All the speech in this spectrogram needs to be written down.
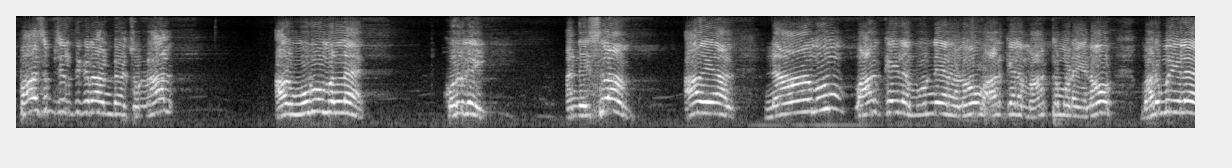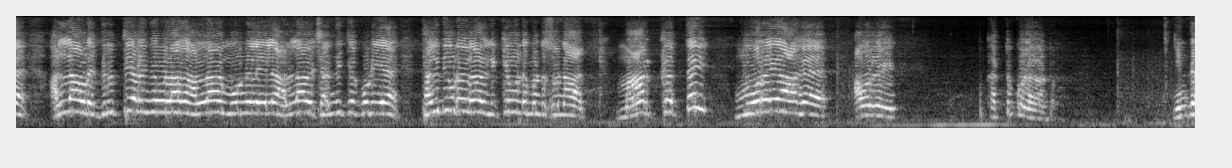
பாசம் செலுத்துகிறார் என்று சொன்னால் அவர் உருவம் அல்ல கொள்கை. அந்த இஸ்லாம் ஆகையால் நாமும் வாழ்க்கையில முன்னேறணும் வாழ்க்கையில மாற்றம் அடையணும் மறுமையில அல்லாவுடைய திருப்தி அடைந்தவர்களாக அல்லாஹ் முன்னிலையில அல்லாவை சந்திக்கக்கூடிய தகுதியுடையவர்களால் நிற்க வேண்டும் என்று சொன்னால் மார்க்கத்தை முறையாக அவர்கள் கற்றுக்கொள்ள வேண்டும். இந்த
